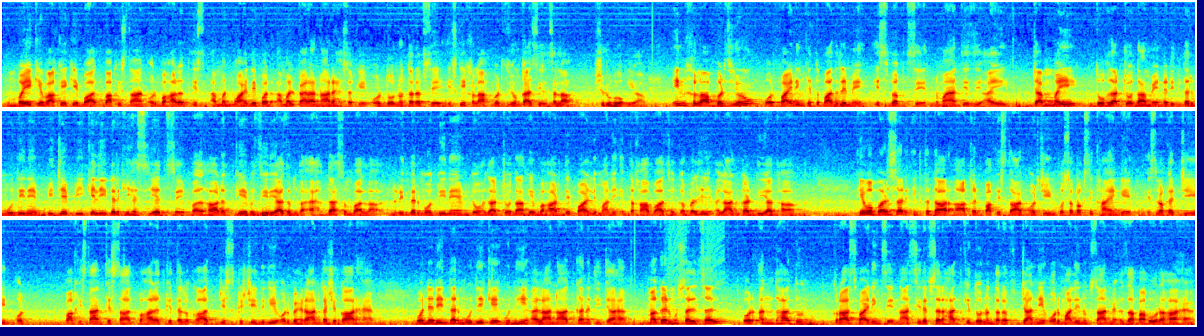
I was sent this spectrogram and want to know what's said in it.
मुंबई के वाक़े के बाद पाकिस्तान और भारत इस अमन माहदे पर अमल पैरा ना रह सके और दोनों तरफ़ से इसकी खिलाफ वर्जियों का सिलसिला शुरू हो गया। इन खिलाफ वर्जियों और फायरिंग के तबादले में इस वक्त से नुमाया तेज़ी आई। जब मई 2014 में नरेंद्र मोदी ने बीजेपी के लीडर की हैसियत से भारत के वज़ी अजम का अहदा संभाला, नरेंद्र मोदी ने 2014 के भारतीय पार्लिमानी इंतबात से कबल ही ऐलान कर दिया था। कि वो बरसर इकतदार आकर पाकिस्तान और चीन को सबक सिखाएँगे। इस वक्त चीन और पाकिस्तान के साथ भारत के तल्लु जिस कशीदगी और बहरान का शिकार हैं, वो नरेंद्र मोदी के उन्हीं ऐलानात का नतीजा है। मगर मुसलसल और अंधाधुंध क्रॉस फायरिंग से ना सिर्फ़ सरहद के दोनों तरफ़ जानी और माली नुकसान में इजाफा हो रहा है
